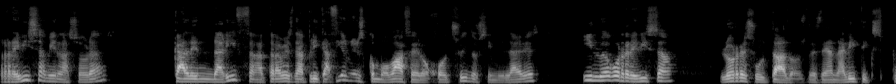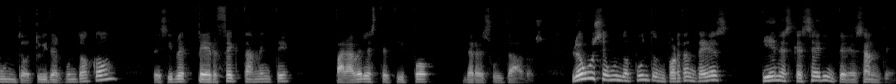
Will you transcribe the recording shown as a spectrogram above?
revisa bien las horas, calendariza a través de aplicaciones como Buffer o HotSuite o similares y luego revisa los resultados desde analytics.twitter.com. Te sirve perfectamente para ver este tipo de resultados. Luego un segundo punto importante es tienes que ser interesante,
